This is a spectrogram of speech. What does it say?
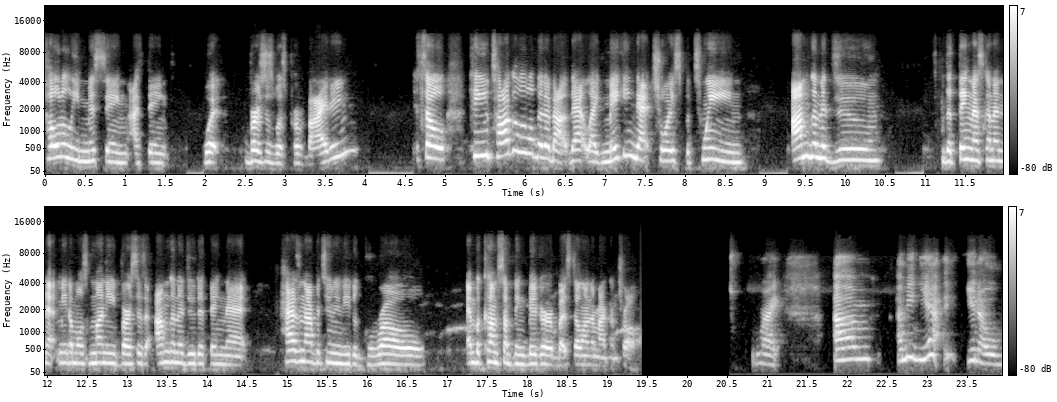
Totally missing, I think, what Verzuz was providing. So can you talk a little bit about that? Like making that choice between I'm gonna do the thing that's gonna net me the most money versus I'm gonna do the thing that has an opportunity to grow and become something bigger but still under my control. Right. Um, I mean, yeah, you know,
